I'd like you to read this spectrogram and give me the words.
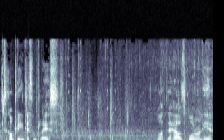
to a completely different place. What the hell's going on here?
